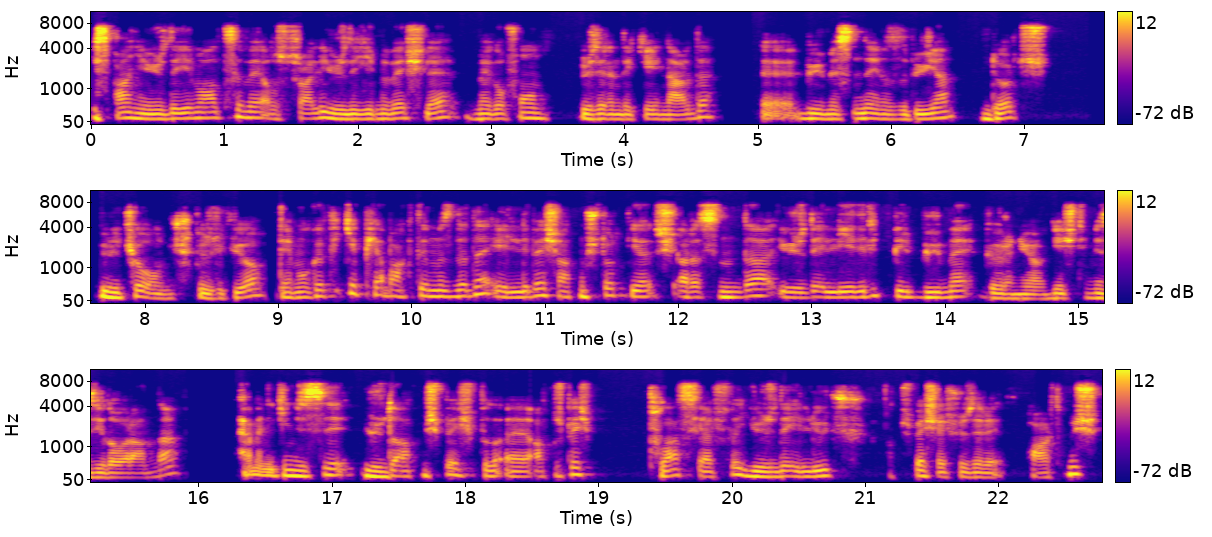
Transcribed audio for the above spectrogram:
İspanya %26 ve Avustralya %25 ile Megafon üzerindeki yayınlarda büyümesinde en hızlı büyüyen 4 ülke olmuş gözüküyor. Demografik yapıya baktığımızda da 55-64 yaş arasında %57'lik bir büyüme görünüyor geçtiğimiz yıl oranda. Hemen ikincisi %65 65 plus yaşlı %53 65 yaş üzeri artmış.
